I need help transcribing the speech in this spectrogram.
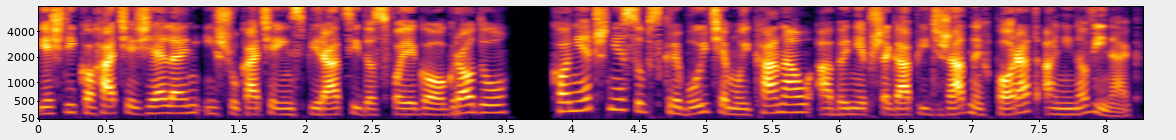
Jeśli kochacie zieleń i szukacie inspiracji do swojego ogrodu, koniecznie subskrybujcie mój kanał, aby nie przegapić żadnych porad ani nowinek.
